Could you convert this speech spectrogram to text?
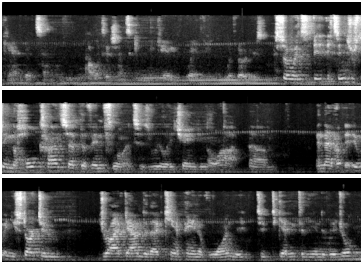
candidates and politicians communicate with, with voters. So it's it, it's interesting. The whole concept of influence is really changing a lot, um, and that when you start to drive down to that campaign of one to, to, to getting to the individual,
